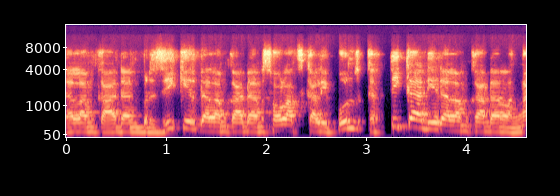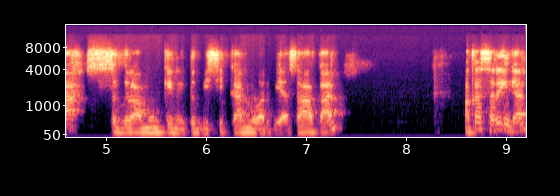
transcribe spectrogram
dalam keadaan berzikir, dalam keadaan sholat sekalipun, ketika dia dalam keadaan lengah, segera mungkin itu bisikan luar biasa akan. Maka sering kan,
